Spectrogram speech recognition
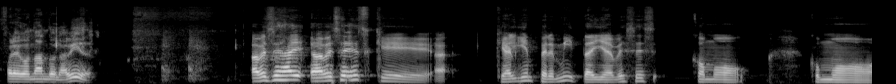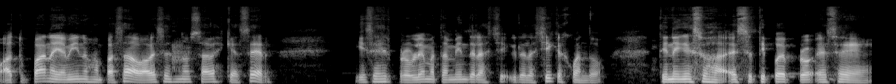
fregonando la vida. A veces hay, a veces es que, que alguien permita y a veces como, como a tu pana y a mí nos han pasado. A veces no sabes qué hacer. Y ese es el problema también de las, de las chicas cuando tienen esos, ese tipo de, ese,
